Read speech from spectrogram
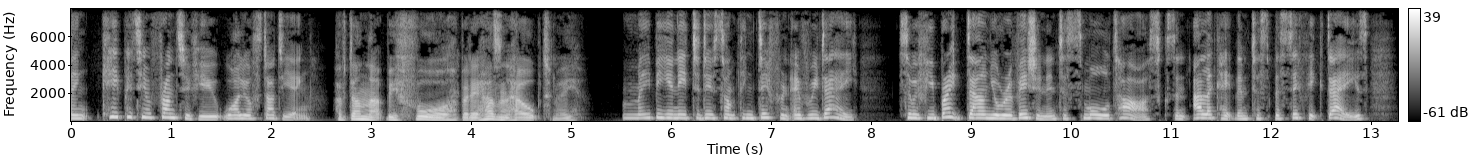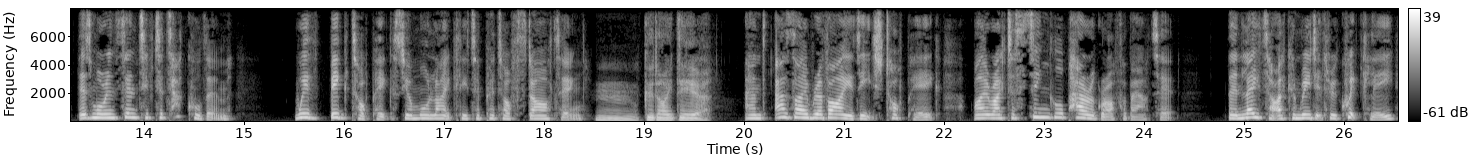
Then keep it in front of you while you're studying. I've done that before, but it hasn't helped me. Maybe you need to do something different every day. So if you break down your revision into small tasks and allocate them to specific days, there's more incentive to tackle them. With big topics, you're more likely to put off starting. Hmm, good idea. And as I revise each topic, I write a single paragraph about it. Then later I can read it through quickly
